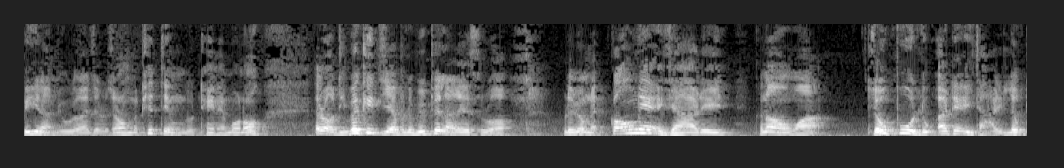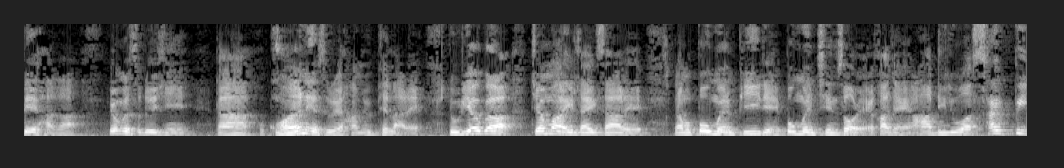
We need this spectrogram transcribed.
ပေးတာမျိုးတော့ကျွန်တော်ကျွန်တော်မဖြစ်တင်ဘူးလို့ထင်တယ်ပေါ့နော်အဲ့တော့ဒီဘက်ခေတ်ကြီးကဘယ်လိုမျိုးဖြစ်လာလဲဆိုတော့ဘယ်လိုပြောမလဲကောင်းတဲ့အရာတွေခဏကလုတ်ဖို့လိုအပ်တဲ့အရာတွေလုတ်တဲ့ဟာကပြောမယ်ဆိုလို့ရှိရင် ဒါခွမ်းနေဆိုတဲ့ဟာမျိုးဖြစ်လာတယ်လူတယောက်ကကျမ်းမာရေးလိုက်စားတယ်ဒါမှပုံမှန်ပြေးတယ်ပုံမှန်ချင်စော့တယ်အခါကျရင်အာဒီလူက site ပိ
